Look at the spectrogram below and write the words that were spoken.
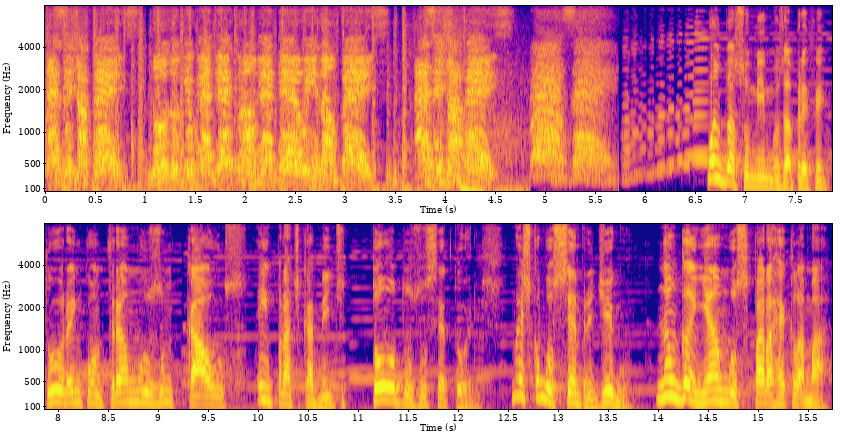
Erzen já fez tudo que o PT prometeu e não fez. Erzen já fez! Erzen! Quando assumimos a prefeitura, encontramos um caos em praticamente todos os setores. Mas, como sempre digo, não ganhamos para reclamar.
